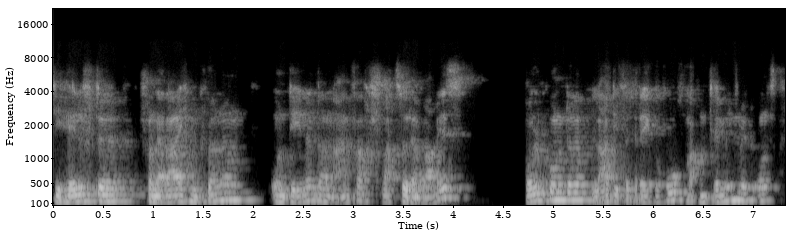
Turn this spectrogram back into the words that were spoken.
die Hälfte schon erreichen können und denen dann einfach schwarz oder weiß, Vollkunde, lad die Verträge hoch, mach einen Termin mit uns.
